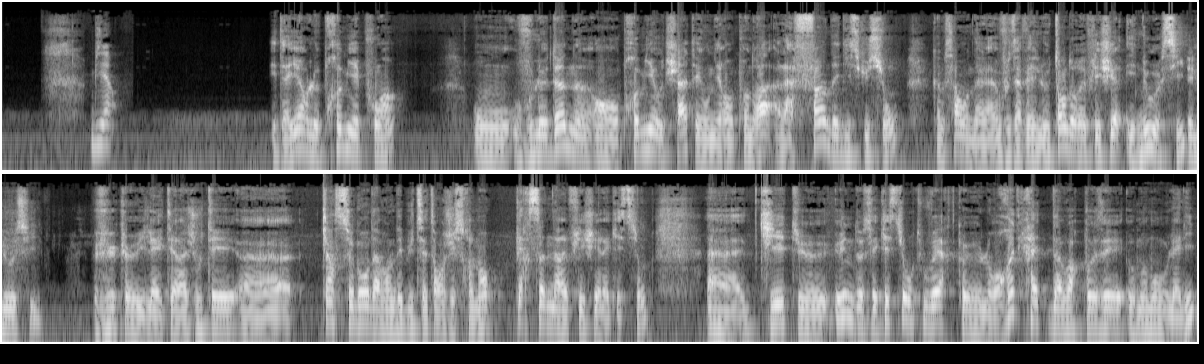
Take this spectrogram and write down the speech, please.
Bien. Et d'ailleurs, le premier point, on vous le donne en premier au chat et on y répondra à la fin des discussions. Comme ça, on a, vous avez le temps de réfléchir et nous aussi, Et nous aussi. vu qu'il a été rajouté euh, 15 secondes avant le début de cet enregistrement. Personne n'a réfléchi à la question, euh, qui est euh, une de ces questions ouvertes que l'on regrette d'avoir posées au moment où on la lit.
